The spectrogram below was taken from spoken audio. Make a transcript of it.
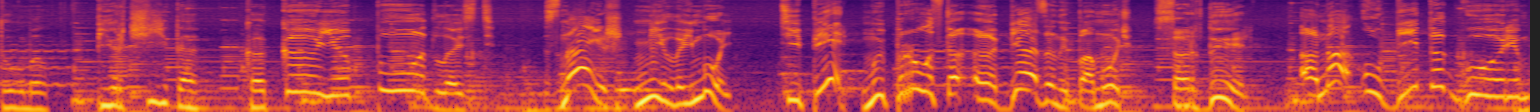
думал. Перчита, какая подлость! Знаешь, милый мой, теперь мы просто обязаны помочь Сардель Она убита горем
